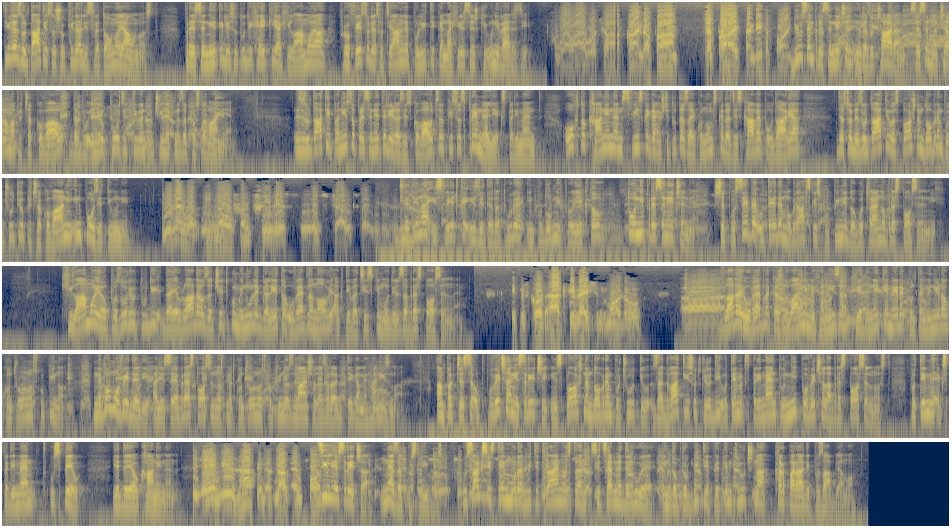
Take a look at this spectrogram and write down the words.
Ti rezultati so šokirali svetovno javnost. Presenetili so tudi Heikija Hilamoja, profesorja socialne politike na Helsinški univerzi. Bil sem presenečen in razočaran, saj sem načeloma pričakoval, da bo imel pozitiven učinek na zaposlovanje. Rezultati pa niso presenetili raziskovalcev, ki so spremljali eksperiment. Ohto Kaninen z Finskega inštituta za ekonomske raziskave poudarja, da so rezultati o splošnem dobrem počutju pričakovani in pozitivni. Glede na izsledke iz literature in podobnih projektov, to ni presenečenje, še posebej v tej demografski skupini dolgotrajno brezposelnih. Hilamo je opozoril tudi, da je vlada v začetku minulega leta uvedla novi aktivacijski model za brezposelne. Vlada je uvedla kaznovalni mehanizem, ki je do neke mere kontaminiral kontrolno skupino. Ne bomo vedeli, ali se je brezposelnost med kontrolno skupino zmanjšala zaradi tega mehanizma. Ampak, če se ob povečani sreči in splošnem dobrem počutju za dva tisoč ljudi v tem eksperimentu ni povečala brezposelnost, potem je eksperiment uspel, je dejal Kaninen. Cilj je sreča, ne zaposljivost. Vsak sistem mora biti trajnosten, sicer ne deluje in dobrobit je pri tem ključna, kar pa radi pozabljamo.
